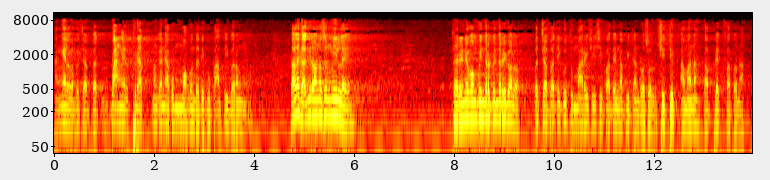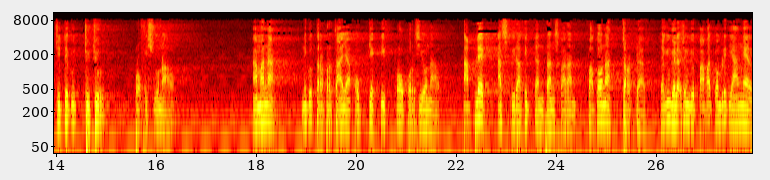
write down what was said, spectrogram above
Angel pejabat, wangel berat. Makanya aku mau kon dadi bupati bareng mau. Kalau gak kira ana sing milih. Jarine wong pinter-pinter iku lho, pejabat iku kudu marisi sifatnya Nabi dan Rasul. Sidik amanah tablek fatona. Sidik jujur, profesional. Amanah niku terpercaya, objektif, proporsional. Tablek aspiratif dan transparan. Fatona cerdas. Saiki golek sing papat komplit ya angel.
